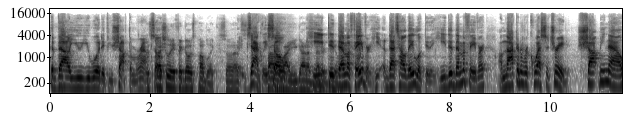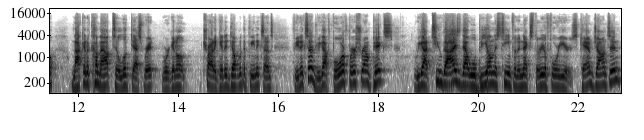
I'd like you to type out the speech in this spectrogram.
the value you would if you shop them around. so Especially if it goes public. So that's Exactly. that's So you got he did deal. them a favor. He that's how they looked at it. He did them a favor. I'm not going to request a trade. Shop me now. I'm not going to come out to look desperate. We're going to try to get it done with the Phoenix Suns. Phoenix Suns. We got four first round picks. We got two guys that will be on this team for the next three to four years. Cam Johnson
